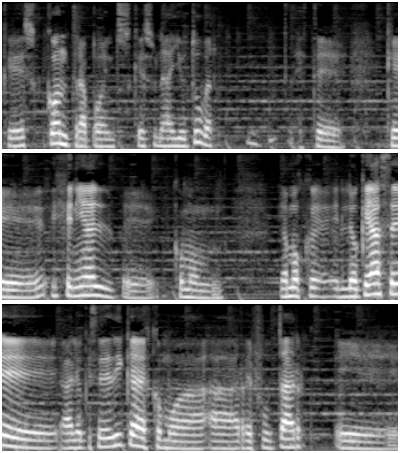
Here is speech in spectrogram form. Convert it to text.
que es ContraPoints, que es una youtuber. Este, que es genial, eh, como digamos que lo que hace, a lo que se dedica es como a, refutar eh,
